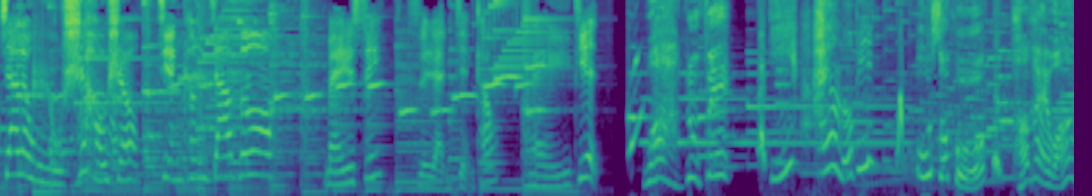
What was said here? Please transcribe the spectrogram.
加了五十毫升，健康加分哦！每日 C 自然健康，每一天。哇，路飞！咦，还有罗宾、乌索普、航海王，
